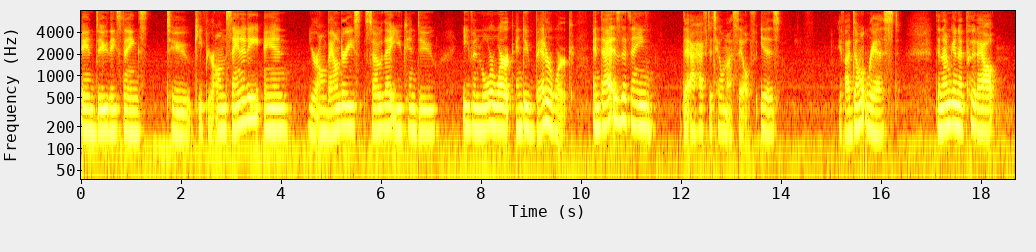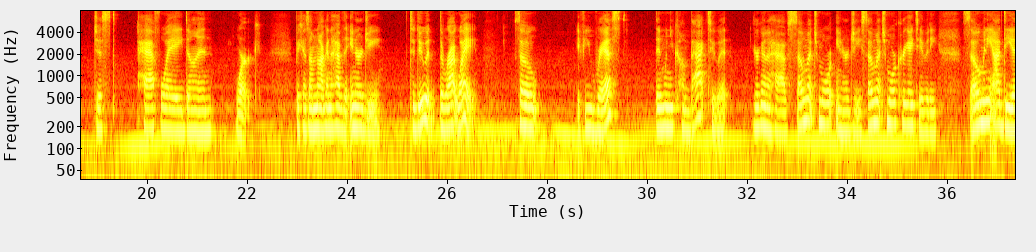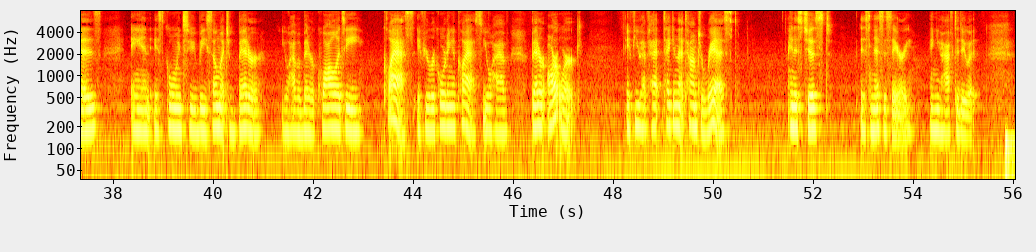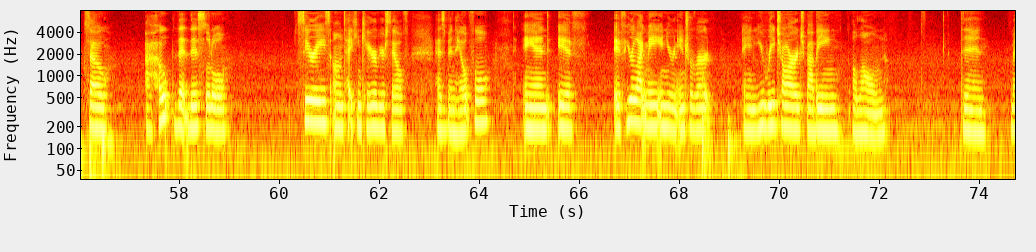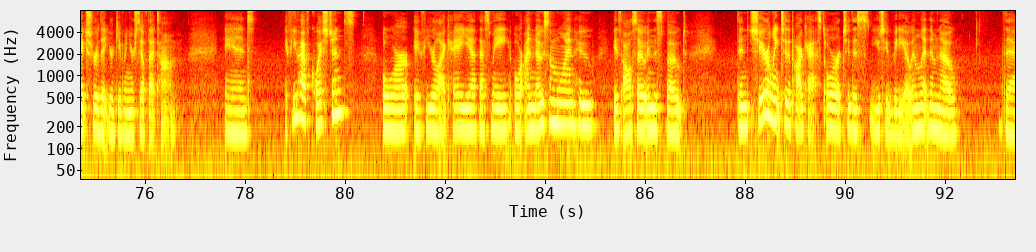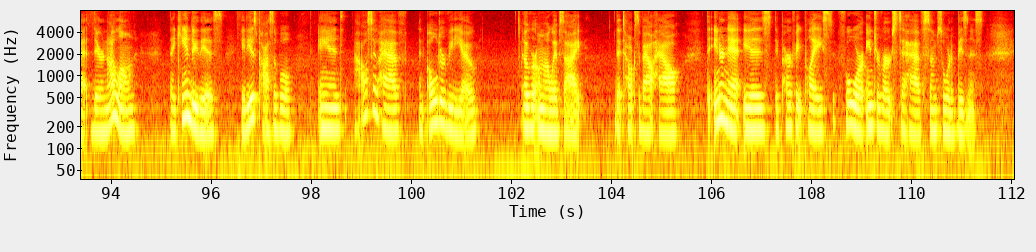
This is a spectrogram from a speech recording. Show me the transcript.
and do these things to keep your own sanity and your own boundaries so that you can do even more work and do better work. And that is the thing that I have to tell myself is if I don't rest, then I'm going to put out just halfway done work because I'm not going to have the energy to do it the right way. So if you rest, then when you come back to it, you're going to have so much more energy, so much more creativity, so many ideas, and it's going to be so much better. You'll have a better quality class if you're recording a class. You'll have better artwork if you have had, taken that time to rest. And it's just, it's necessary and you have to do it. So I hope that this little series on taking care of yourself has been helpful. And if if you're like me and you're an introvert and you recharge by being alone, then make sure that you're giving yourself that time. And if you have questions or if you're like, hey, yeah, that's me, or I know someone who is also in this boat, then share a link to the podcast or to this YouTube video and let them know that they're not alone. They can do this. It is possible. And I also have an older video over on my website that talks about how the internet is the perfect place for introverts to have some sort of business.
